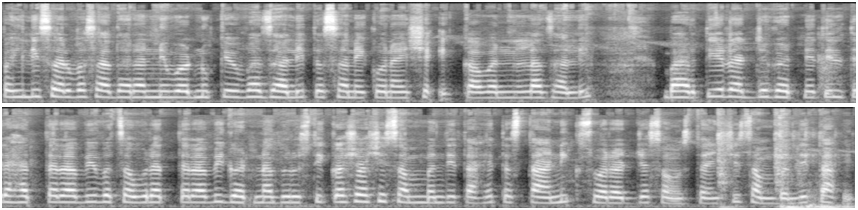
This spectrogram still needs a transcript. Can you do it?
पहिली सर्वसाधारण निवडणूक केव्हा झाली? तर सन एकोणीसशे एक्कावन्नला झाली. भारतीय राज्यघटनेतील त्र्याहत्तरावी व चौऱ्याहत्तरावी घटनादुरुस्ती कशाशी संबंधित आहे? तर स्थानिक स्वराज्य संस्थांशी संबंधित आहे.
